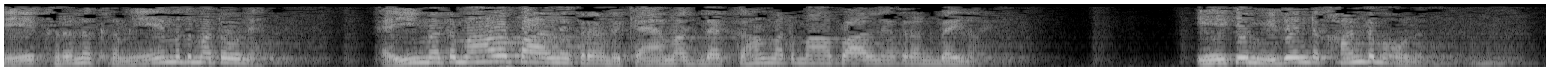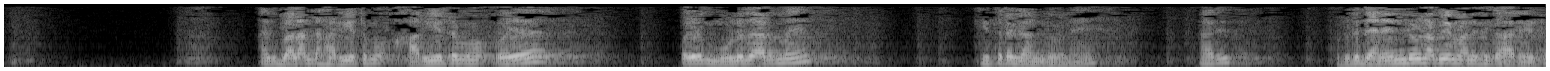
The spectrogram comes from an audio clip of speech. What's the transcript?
ඒ කරන ක්‍රමේමද මට ඕනේ. ඇයි මට මාව පාලනය කරන්න කෑමක් දැක්කහම මට මාව පාලනය කරන්න බැයි නෝ. ඒකෙන් මිදෙන්න කණ්ඩම ඕනද? අද බලන්න හරියටම හරියටම ඔය ඔය මූලධර්මය හිතට ගන්න ඕනේ. හරිද? අපිට දැනෙන්න ඕන අපේ මානසිකාරයට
